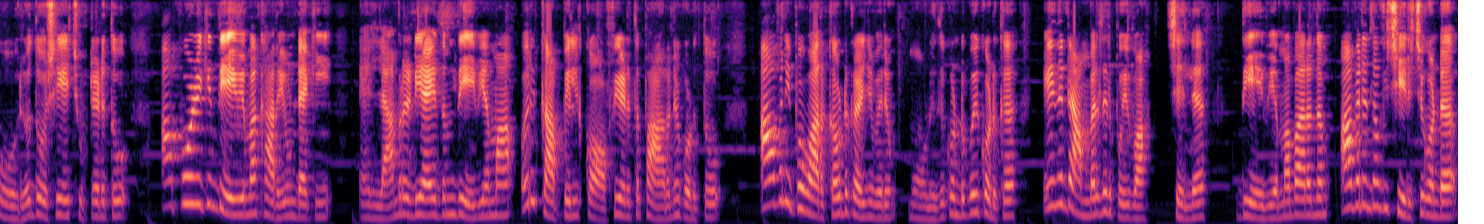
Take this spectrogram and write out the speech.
ഓരോ ദോശയെ ചുട്ടെടുത്തു. അപ്പോഴേക്കും ദേവിയമ്മ കറി ഉണ്ടാക്കി. എല്ലാം റെഡിയായതും ദേവിയമ്മ ഒരു കപ്പിൽ കോഫി എടുത്ത് പാറിന് കൊടുത്തു. അവനിപ്പോൾ വർക്കൗട്ട് കഴിഞ്ഞു വരും. മോളിത് കൊണ്ടുപോയി കൊടുക്ക്. എന്നിട്ട് അമ്പലത്തിൽ പോയി വാ. ചെല്ല്. ദേവിയമ്മ പറഞ്ഞതും അവരെ നോക്കി ചിരിച്ചുകൊണ്ട്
